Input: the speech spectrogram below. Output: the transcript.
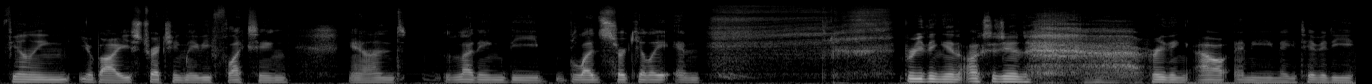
feeling your body stretching, maybe flexing, and letting the blood circulate and breathing in oxygen, breathing out any negativity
